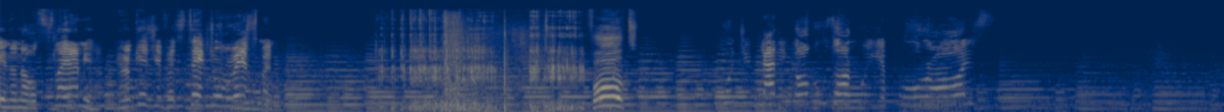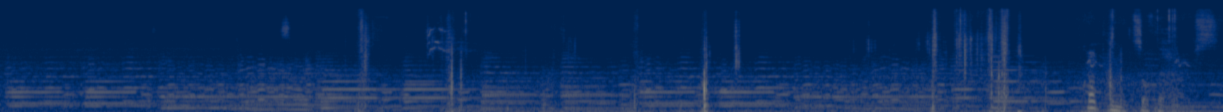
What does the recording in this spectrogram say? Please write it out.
again and I'll slam you, and I'll get you for sexual harassment. Fault! Put your bloody goggles on, will you? Compliments of the house.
